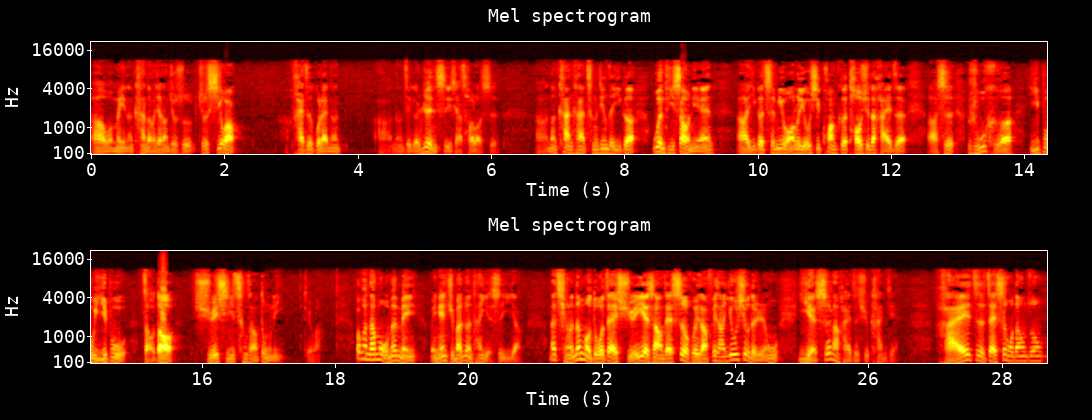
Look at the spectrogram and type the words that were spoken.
啊，我们也能看到家长就是就是希望孩子过来能啊能这个认识一下曹老师，啊能看看曾经的一个问题少年啊一个沉迷网络游戏旷课逃学的孩子啊是如何一步一步找到学习成长动力，对吧？包括那么我们每每年举办论坛也是一样，那请了那么多在学业上在社会上非常优秀的人物，也是让孩子去看见。孩子在生活当中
